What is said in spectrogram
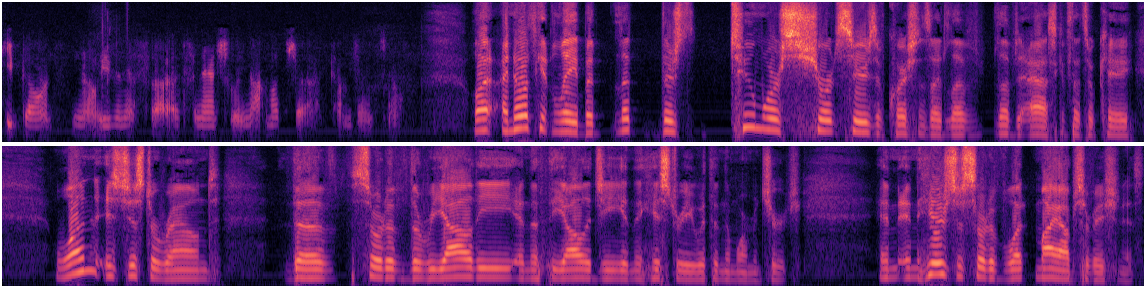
keep going. You know, even if uh, financially not much uh, comes in. So. Well, I know it's getting late, but let there's two more short series of questions I'd love love to ask if that's okay. One is just around the sort of the reality and the theology and the history within the Mormon Church. And and here's just sort of what my observation is.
